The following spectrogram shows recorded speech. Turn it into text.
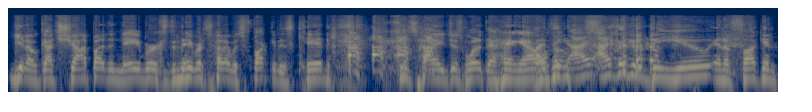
you know got shot by the neighbor because the neighbor thought I was fucking his kid because I just wanted to hang out. I with think him. I, I think it would be you in a fucking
